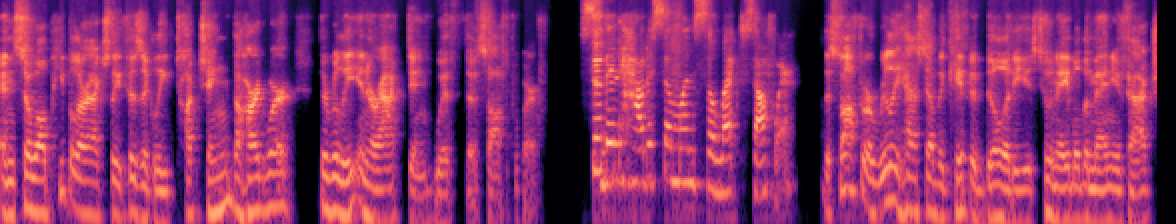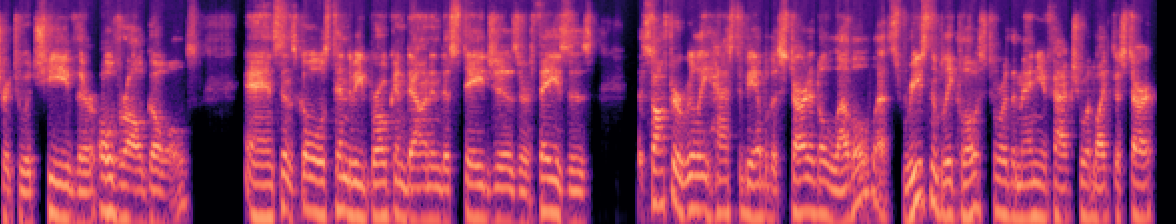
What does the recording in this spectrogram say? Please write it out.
And so while people are actually physically touching the hardware, they're really interacting with the software. So then, how does someone select software? The software really has to have the capabilities to enable the manufacturer to achieve their overall goals. And since goals tend to be broken down into stages or phases, the software really has to be able to start at a level that's reasonably close to where the manufacturer would like to start,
